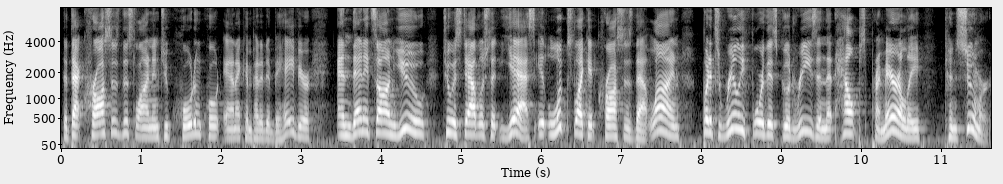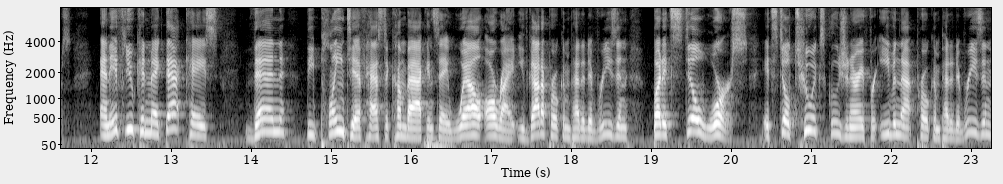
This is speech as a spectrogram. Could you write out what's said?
that that crosses this line into quote unquote anti-competitive behavior, and then it's on you to establish that yes, it looks like it crosses that line, but it's really for this good reason that helps primarily consumers. And if you can make that case, then the plaintiff has to come back and say, well, all right, you've got a pro competitive reason, but it's still worse. It's still too exclusionary for even that pro competitive reason,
